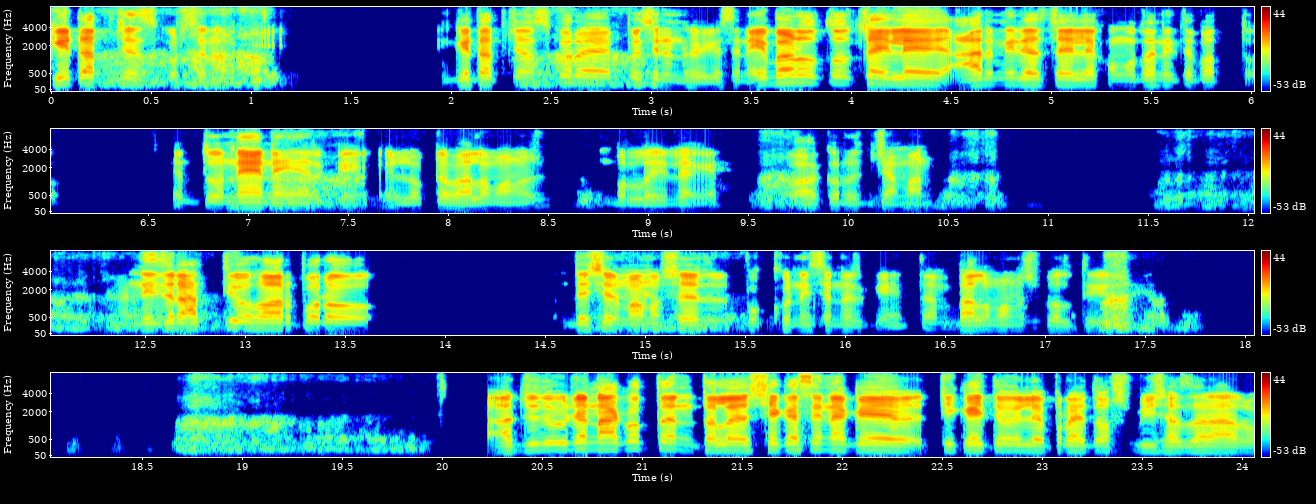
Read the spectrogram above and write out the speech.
গেট আপ চেঞ্জ করছেন আর কি। গেট আপ চেঞ্জ করে প্রেসিডেন্ট হয়ে গেছেন। এবারও তো চাইলে আর্মিরা চাইলে ক্ষমতা নিতে পারতো, কিন্তু নেয় নেই আর কি। লোকটা ভালো মানুষ, বললেই লাগে, ওয়াকরুজ্জামান। নিজের আত্মীয় হওয়ার পরও দেশের মানুষের পক্ষ নিছেন আর কি। ভালো মানুষ বলতেই হয় আর যদি ওইটা না করতেন, তাহলে শেখ হাসিনাকে টিকাইতে হইলে প্রায় দশ, বিশ হাজার আরও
